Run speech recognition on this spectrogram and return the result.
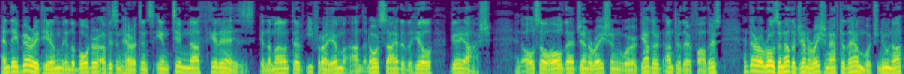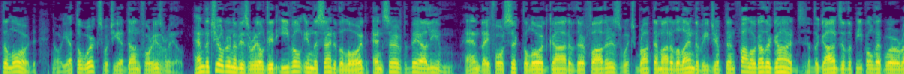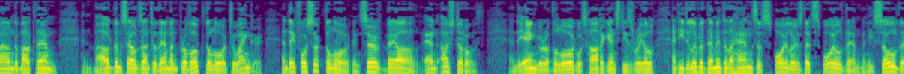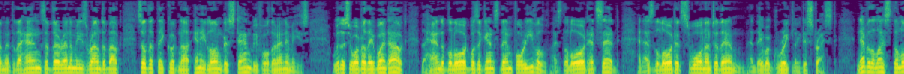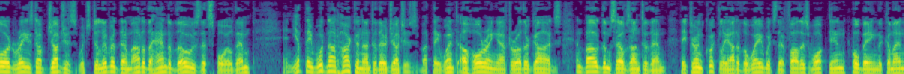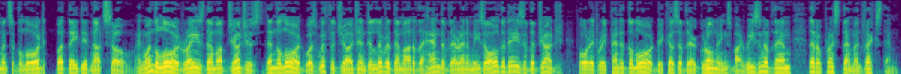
And they buried him in the border of his inheritance in Timnath Heres, in the mount of Ephraim, on the north side of the hill Gaash. And also all that generation were gathered unto their fathers, and there arose another generation after them, which knew not the Lord, nor yet the works which he had done for Israel. And the children of Israel did evil in the sight of the Lord, and served Baalim. And they forsook the Lord God of their fathers, which brought them out of the land of Egypt, and followed other gods, of the gods of the people that were around about them, and bowed themselves unto them, and provoked the Lord to anger. And they forsook the Lord, and served Baal and Ashtaroth. And the anger of the Lord was hot against Israel, and he delivered them into the hands of spoilers that spoiled them, and he sold them into the hands of their enemies round about, so that they could not any longer stand before their enemies. Whithersoever they went out, the hand of the Lord was against them for evil, as the Lord had said, and as the Lord had sworn unto them, and they were greatly distressed. Nevertheless the Lord raised up judges, which delivered them out of the hand of those that spoiled them. And yet they would not hearken unto their judges, but they went a whoring after other gods, and bowed themselves unto them. They turned quickly out of the way which their fathers walked in, obeying the commandments of the Lord, but they did not so. And when the Lord raised them up judges, then the Lord was with the judge, and delivered them out of the hand of their enemies all the days of the judge. For it repented the Lord because of their groanings by reason of them that oppressed them and vexed them.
